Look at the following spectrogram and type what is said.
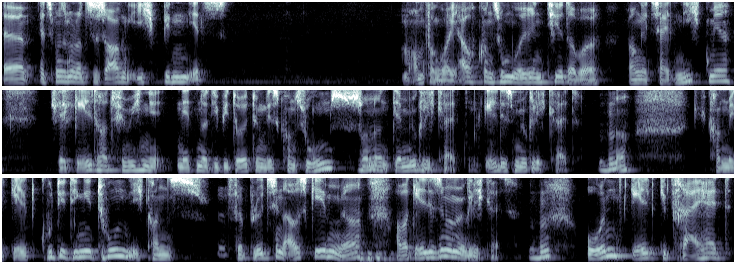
Äh, jetzt muss man dazu sagen, ich bin jetzt, am Anfang war ich auch konsumorientiert, aber lange Zeit nicht mehr. Geld hat für mich nicht nur die Bedeutung des Konsums, sondern mhm. der Möglichkeiten. Geld ist Möglichkeit. Mhm. Ja. Ich kann mit Geld gute Dinge tun, ich kann es für Blödsinn ausgeben, ja, aber Geld ist immer Möglichkeit. Mhm. Und Geld gibt Freiheit,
